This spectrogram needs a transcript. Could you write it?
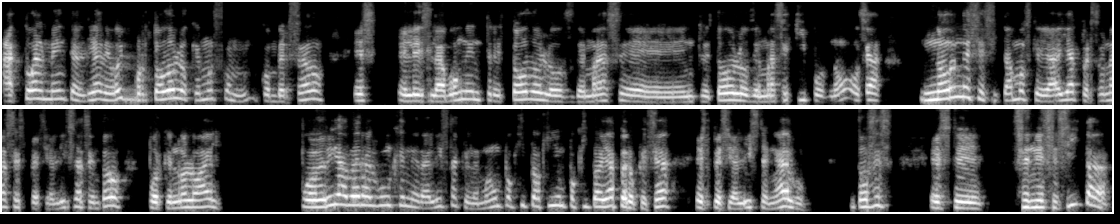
actualmente, al día de hoy, por todo lo que hemos conversado, es el eslabón entre todos los demás, eh, entre todos los demás equipos, ¿no? O sea, no necesitamos que haya personas especialistas en todo, porque no lo hay. Podría haber algún generalista que le mueva un poquito aquí, un poquito allá, pero que sea especialista en algo. Entonces, este, se necesita,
